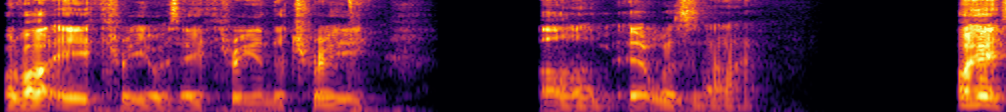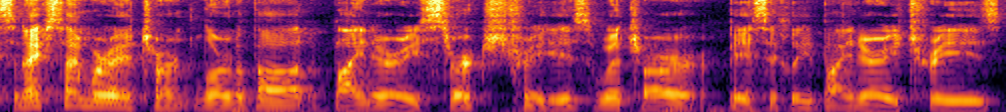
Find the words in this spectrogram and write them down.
What about A3? Was A3 in the tree? Um, it was not. Okay, so next time we're going to turn, learn about binary search trees, which are basically binary trees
